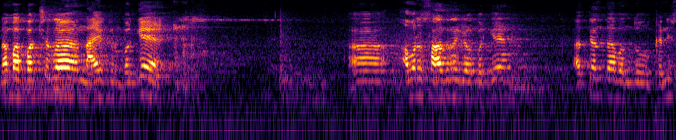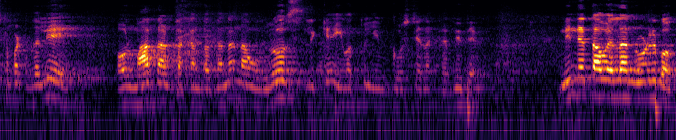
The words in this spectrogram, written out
ನಮ್ಮ ಪಕ್ಷದ ನಾಯಕರ ಬಗ್ಗೆ ಅವರ ಸಾಧನೆಗಳ ಬಗ್ಗೆ ಅತ್ಯಂತ ಒಂದು ಕನಿಷ್ಠ ಮಟ್ಟದಲ್ಲಿ ಅವರು ಮಾತನಾಡ್ತಕ್ಕಂಥದ್ದನ್ನು ನಾವು ವಿರೋಧಿಸಲಿಕ್ಕೆ ಇವತ್ತು ಈ ಗೋಷ್ಠಿಯನ್ನು ಕರೆದಿದ್ದೇವೆ. ನಿನ್ನೆ ತಾವು ಎಲ್ಲ ನೋಡಿರ್ಬೋದು.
